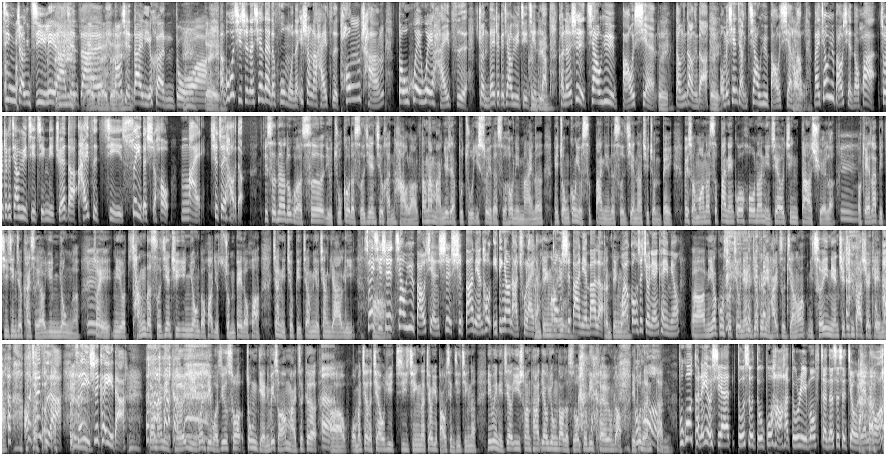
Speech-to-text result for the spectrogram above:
竞争激烈啊！现在保险代理很多啊。对啊，不过其实呢，现在的父母呢，一生了孩子，通常都会为孩子准备这个教育基金的，可能是教育保险，对，等等的。对，我们先讲教育保险了。买教育保险的话，做这个教育基金，你觉得孩子几岁的时候买是最好的？其实呢，如果是有足够的时间就很好了。当他满月这样不足一岁的时候，你买呢，你总共有十八年的时间呢去准备。为什么呢？十八年过后呢，你就要进大学了。嗯，OK，那笔基金就开始要运用了。嗯，所以你有长的时间去运用的话，有准备的话，这样你就比较没有这样压力。所以其实教育保险是十八年后一定要拿出来的，肯定供十八年罢了。肯定，我要供十九年可以没有？呃，你要供十九年，你就跟你孩子讲哦，你迟一年去进大学可以吗？哦，这样子啊，所以是可以的。当然你可以，问题我就是说重点，你为什么要买这个啊？我们叫的教育基金呢？教育保险基金呢？因为你只要预算它要用到的时候，就立刻要用到，你不能等。不过可能有些读书读不好，他读 remove 真的是十九年了哦。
